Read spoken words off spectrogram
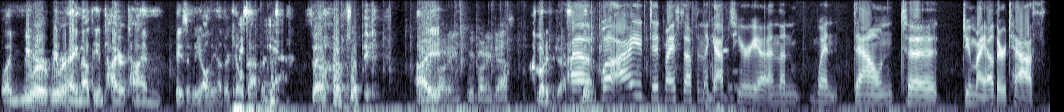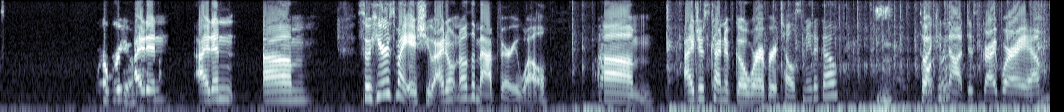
like we were we were hanging out the entire time. Basically, all the other kills happened. Yeah. So like, We I voting. We voting Jess. I voted for Jess. Uh, well, I did my stuff in the cafeteria and then went down to do my other tasks. Where were you? I didn't. I didn't. Um. So here's my issue. I don't know the map very well. Um. I just kind of go wherever it tells me to go. Mhm. So I cannot describe where I am,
